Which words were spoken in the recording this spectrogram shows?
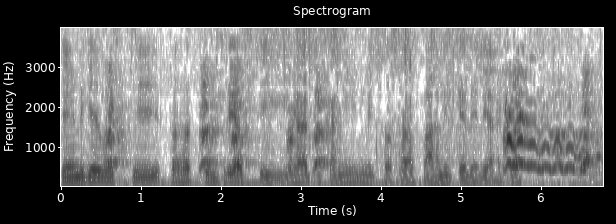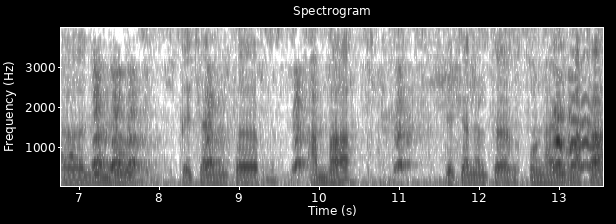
तेंडगे वस्ती तहत पिंपरी असती या ठिकाणी मी स्वतः पाहणी केलेली आहे. लिंबू त्याच्यानंतर आंबा त्याच्यानंतर उन्हाळी मका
